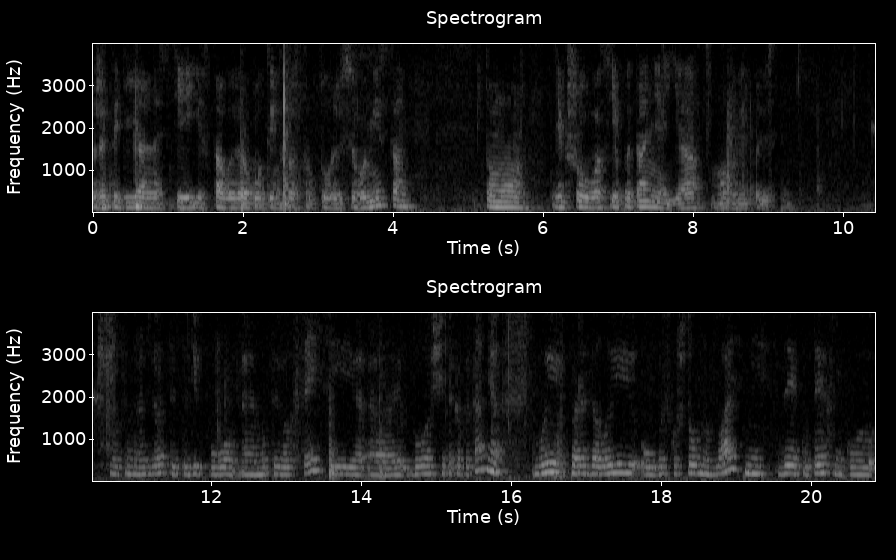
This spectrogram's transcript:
життєдіяльності і сталої роботи інфраструктури всього міста. Тому, якщо у вас є питання, я можу відповісти. Олександр давайте тоді по е, мотивах сесії. Е, Було ще таке питання. Ми передали у безкоштовну власність деяку техніку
